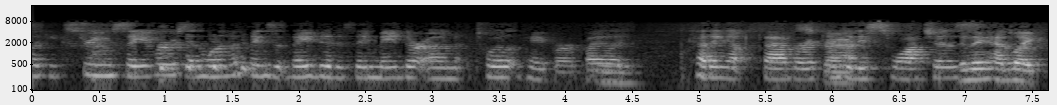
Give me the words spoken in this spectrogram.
like extreme savers, and one of the things that they did is they made their own toilet paper by mm. like cutting up fabric into these swatches And they had like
